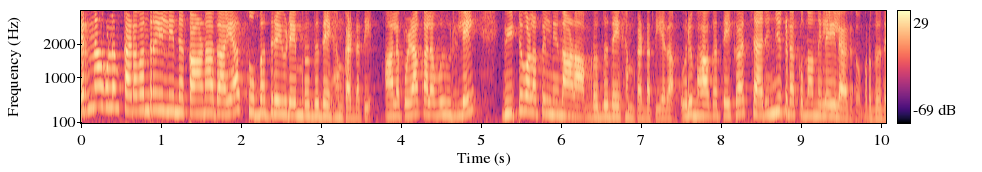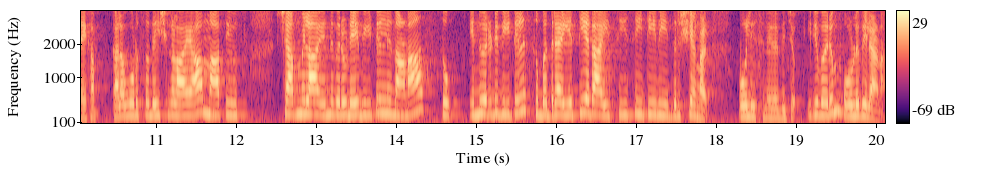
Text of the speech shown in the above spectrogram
എറണാകുളം കടവന്ത്രയിൽ നിന്ന് കാണാതായ സുഭദ്രയുടെ മൃതദേഹം കണ്ടെത്തി. ആലപ്പുഴ കലവൂരിലെ വീട്ടുവളപ്പിൽ നിന്നാണ് മൃതദേഹം കണ്ടെത്തിയത്. ഒരു ഭാഗത്തേക്ക് ചരിഞ്ഞു കിടക്കുന്ന നിലയിലായിരുന്നു മൃതദേഹം. കലവൂർ സ്വദേശികളായ മാത്യൂസ് ഷർമിള എന്നിവരുടെ വീട്ടിൽ നിന്നാണ് എന്നിവരുടെ വീട്ടിൽ സുഭദ്ര എത്തിയതായി സി സി ടി വി ദൃശ്യങ്ങൾ പോലീസിന് ലഭിച്ചു. ഇരുവരും ഒളിവിലാണ്.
